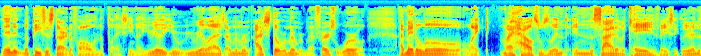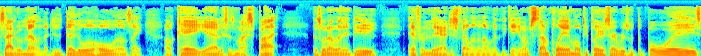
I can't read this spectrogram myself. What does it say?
Then it, the pieces start to fall into place. You know, you really, you, you realize, I remember, I still remember my first world. I made a little, like, my house was in, in the side of a cave, basically, or in the side of a mountain. I just dug a little hole and I was like, okay, yeah, this is my spot. That's what I want to do and from there I just fell in love with the game. I'm I'm playing multiplayer servers with the boys.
